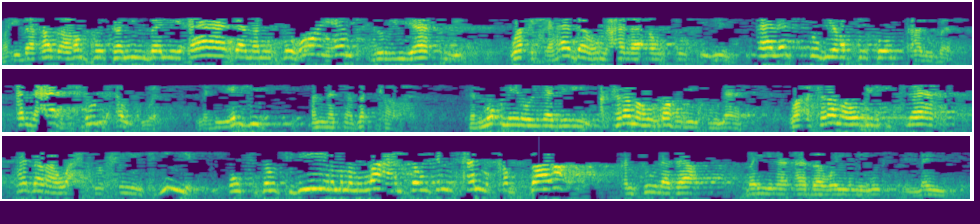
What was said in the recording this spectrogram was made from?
وإذا اخذ ربك من بني آدم من ظهورهم ذرياتهم واشهدهم على أنفسهم ألست بربكم؟ قالوا بلى. العهد الأول الذي يجب أن نتذكره. فالمؤمن الذي أكرمه الله بالإيمان وأكرمه بالإسلام هذا راه واحد الخير كبير وفضل كبير من الله عز وجل أن قدر أن تولد بين أبوين مسلمين.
